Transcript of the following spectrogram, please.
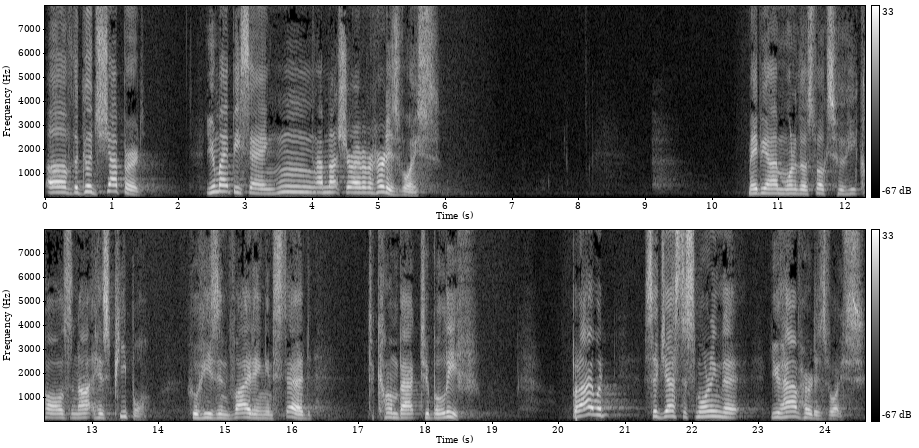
of the Good Shepherd, you might be saying, hmm, I'm not sure I've ever heard his voice. Maybe I'm one of those folks who he calls not his people who he's inviting instead to come back to belief. But I would suggest this morning that you have heard his voice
